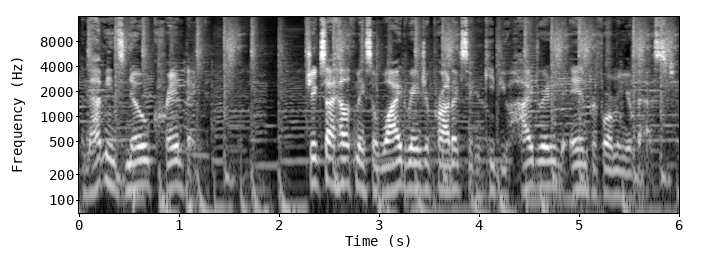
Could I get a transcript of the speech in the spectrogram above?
And that means no cramping. Jigsaw Health makes a wide range of products that can keep you hydrated and performing your best.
